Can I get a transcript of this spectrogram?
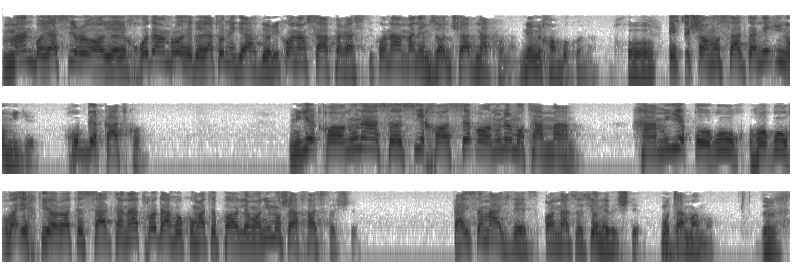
من بایستی رو آیای خودم رو هدایت و نگهداری کنم سرپرستی کنم من امضا شاید نکنم. نمی‌خوام بکنم. خب. احتشام السلطنه اینو میگه. خوب دقت کن. میگه قانون اساسی خاصه قانون متمم. همه حقوق حقوق و اختیارات سلطنت را در حکومت پارلمانی مشخص داشته. رئیس مجلس قانون اساسی رو نوشته متمم درست.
